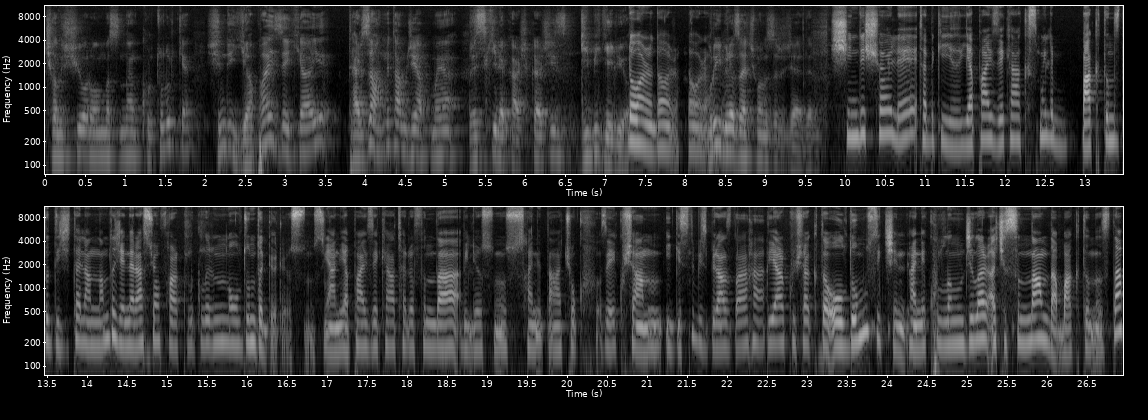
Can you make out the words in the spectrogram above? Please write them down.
çalışıyor olmasından kurtulurken şimdi yapay zekayı terzi Ahmet amca yapmaya riskiyle karşı karşıyayız gibi geliyor. Doğru doğru doğru. Burayı biraz açmanızı rica ederim. Şimdi şöyle tabii ki yapay zeka kısmıyla baktığınızda dijital anlamda jenerasyon farklılıklarının olduğunu da görüyorsunuz. Yani yapay zeka tarafında biliyorsunuz hani daha çok Z kuşağının ilgisini biz biraz daha diğer kuşakta olduğumuz için hani kullanıcılar açısından da baktığınızda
